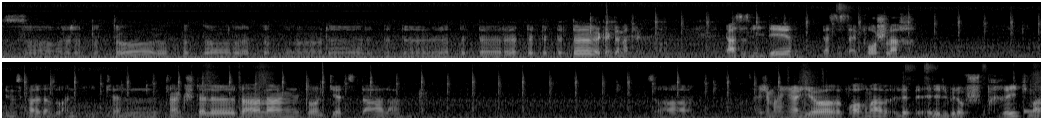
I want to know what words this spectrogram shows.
So. Wir können gleich mal tanken. Das ist eine Idee. Das ist ein Vorschlag. Den uns gerade da so anbieten. Tankstelle da lang und jetzt da lang. So. Zeig mal her hier. Wir brauchen mal a little bit of Sprit, my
